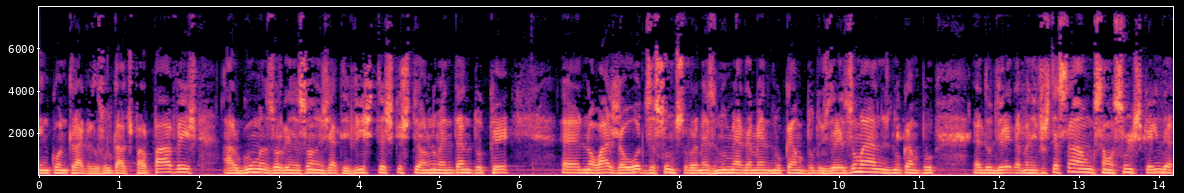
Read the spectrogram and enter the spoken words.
encontrar resultados palpáveis. Algumas organizações e ativistas questionam, no entanto, que eh, não haja outros assuntos sobre a mesa, nomeadamente no campo dos direitos humanos, no campo eh, do direito à manifestação, que são assuntos que ainda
